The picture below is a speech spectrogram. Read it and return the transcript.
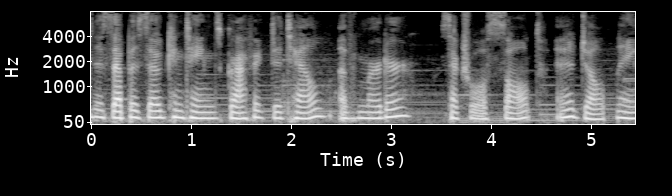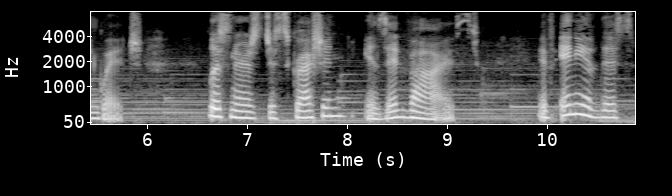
this episode contains graphic detail of murder, sexual assault, and adult language. Listeners' discretion is advised. If any of this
